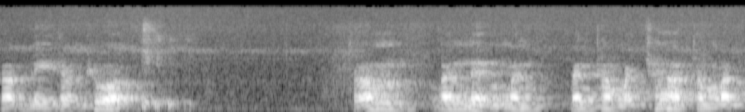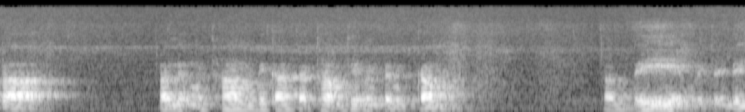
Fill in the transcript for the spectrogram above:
ทำดีทำชั่วทำวันหนึ่งมันเป็นธรรมชาติธรรมดาอันหนึ่งมันทำด้วยการกระทำที่มันเป็นกรรมทำดีมันจะดี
